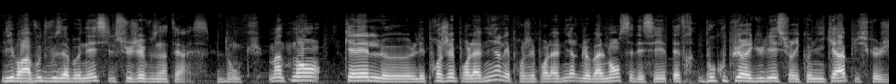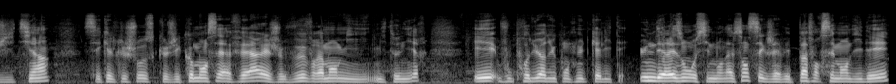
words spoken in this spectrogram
Libre à vous de vous abonner si le sujet vous intéresse. Donc maintenant, quels sont les projets pour l'avenir? Les projets pour l'avenir, globalement, c'est d'essayer d'être beaucoup plus régulier sur Iconica, puisque j'y tiens. C'est quelque chose que j'ai commencé à faire et je veux vraiment m'y tenir et vous produire du contenu de qualité. Une des raisons aussi de mon absence, c'est que j'avais pas forcément d'idées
